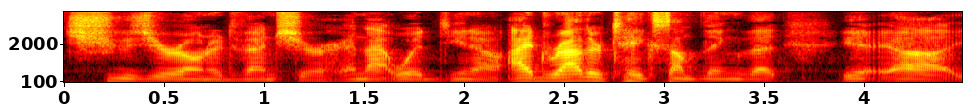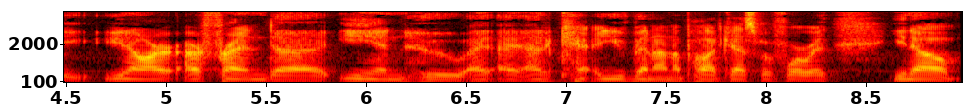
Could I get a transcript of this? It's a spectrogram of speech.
choose your own adventure, and that would, you know, I'd rather take something that, uh, you know, our, our friend uh, Ian, who I, I, can't, you've been on a podcast before with, you know,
